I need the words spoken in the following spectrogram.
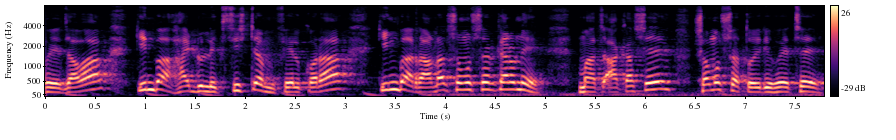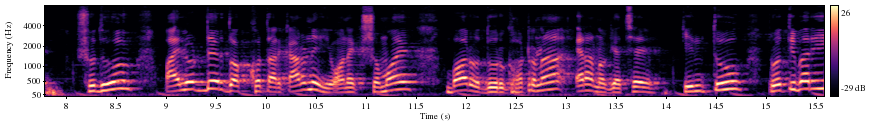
হয়ে যাওয়া কিংবা হাইড্রোলিক সিস্টেম ফেল করা কিংবা রাডার সমস্যার কারণে মাঝ আকাশে সমস্যা তৈরি হয়েছে। শুধু পাইলটদের দক্ষতার কারণেই অনেক সময় বড় দুর্ঘটনা এড়ানো গেছে। কিন্তু প্রতিবারই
